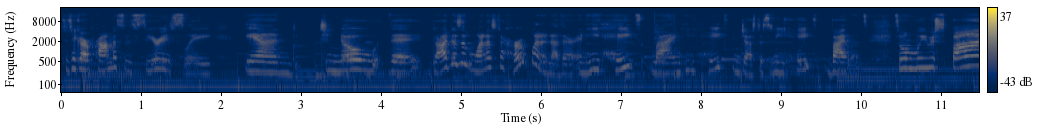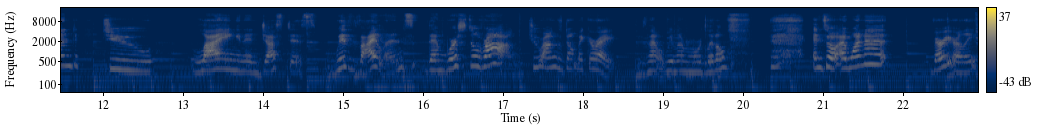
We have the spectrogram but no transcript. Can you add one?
to take our promises seriously and to know that God doesn't want us to hurt one another and He hates lying, He hates injustice, and He hates violence. So when we respond to lying and injustice with violence, then we're still wrong. Two wrongs don't make a right. Isn't that what we learn more little? and so I want to very early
